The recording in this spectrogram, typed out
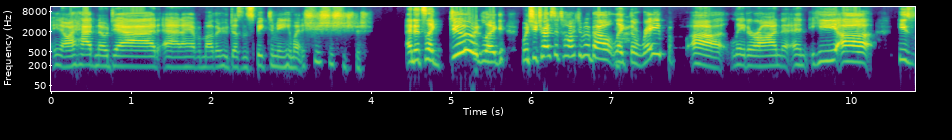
you know, I had no dad and I have a mother who doesn't speak to me. He went shh shh shh shh. Shh. And it's like, dude, like when she tries to talk to him about like the rape uh later on, and he uh he's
